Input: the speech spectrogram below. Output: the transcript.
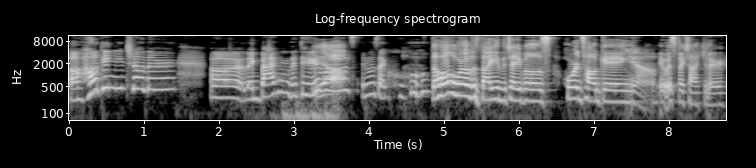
uh, hugging each other, uh, like banging the tables. It was like, The whole world was banging the tables, hordes honking. Yeah. It was spectacular.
